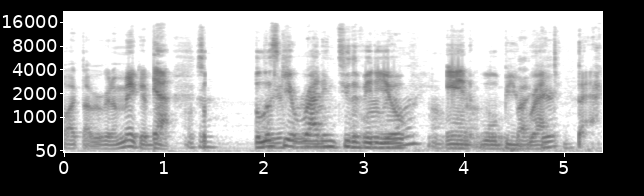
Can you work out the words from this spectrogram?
Oh, I thought we were gonna make it. Yeah. Okay. So, so let's get right gonna- into the where are we video. Oh, and we'll be back right here. back.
